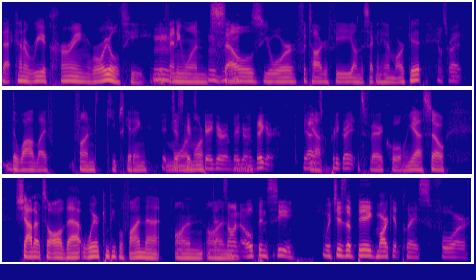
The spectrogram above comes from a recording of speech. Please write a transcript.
that kind of reoccurring royalty. If Mm. anyone Mhm. sells your photography on the secondhand market, that's right. the wildlife fund keeps getting It more just and gets more. bigger and bigger Mhm. and bigger. Yeah, Yeah. it's pretty great. It's very cool. Yeah, so shout out to all of that. Where can people find that on on That's on OpenSea, which is a big marketplace for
